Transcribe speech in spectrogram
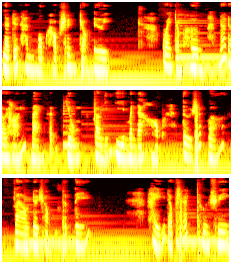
là trở thành một học sinh trọn đời quan trọng hơn, nó đòi hỏi bạn phải áp dụng vào những gì mình đã học từ sách vở vào đời sống thực tế Hãy đọc sách thường xuyên.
